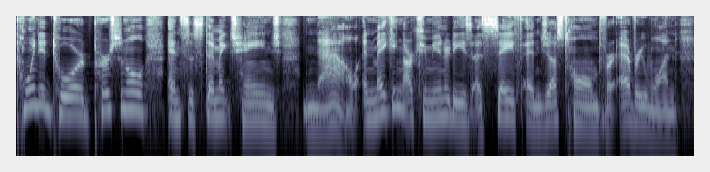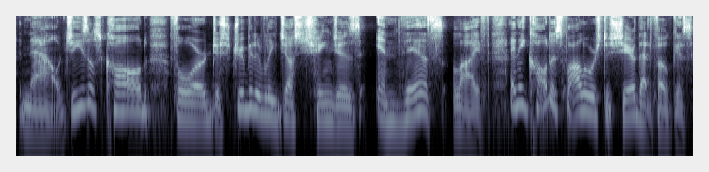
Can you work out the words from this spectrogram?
pointed toward personal and systemic change now and making our communities a safe and just home for everyone now. Jesus called for distributively just changes in this life, and he called his followers to share that focus.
